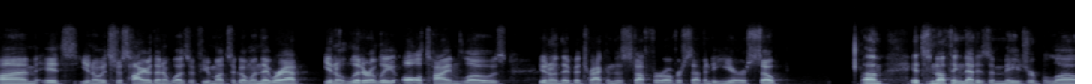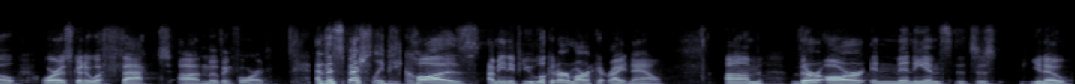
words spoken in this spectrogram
Um, it's you know it's just higher than it was a few months ago when they were at you know literally all time lows. You know they've been tracking this stuff for over 70 years, so um, it's nothing that is a major blow or is going to affect uh, moving forward and especially because I mean, if you look at our market right now, um, there are in many instances, you know,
